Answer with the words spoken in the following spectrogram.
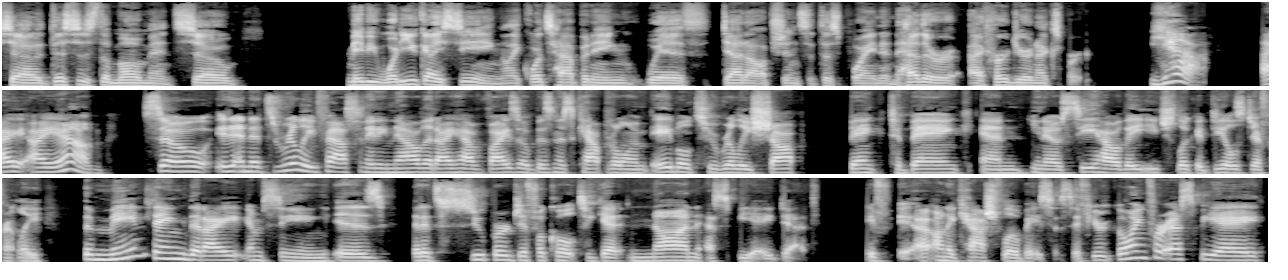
So, this is the moment. So, maybe what are you guys seeing? Like, what's happening with debt options at this point? And Heather, I've heard you're an expert. Yeah, I, I am. So, and it's really fascinating now that I have Viso Business Capital. I'm able to really shop bank to bank and you know see how they each look at deals differently. The main thing that I am seeing is that it's super difficult to get non SBA debt if uh, on a cash flow basis. If you're going for SBA,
